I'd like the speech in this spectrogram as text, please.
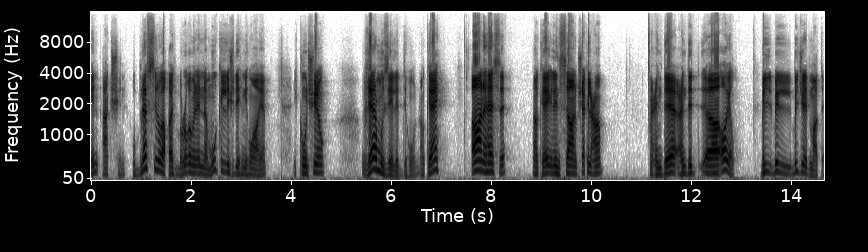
in action. وبنفس الوقت بالرغم من إنه مو كلش دهني هواية يكون شنو؟ غير مزيل للدهون أوكي؟ أنا هسه أوكي؟ الإنسان بشكل عام عنده عنده آه oil بال بال بالجلد مالته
